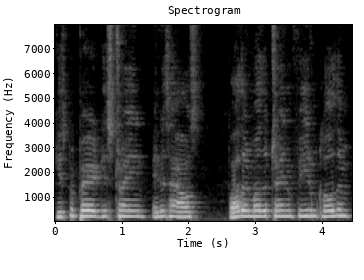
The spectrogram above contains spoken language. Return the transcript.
gets prepared, gets trained in his house, father and mother train him, feed him, clothe him.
